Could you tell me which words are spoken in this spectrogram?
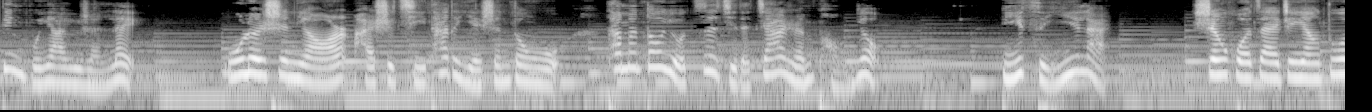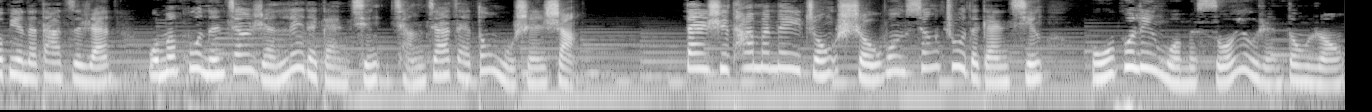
并不亚于人类。无论是鸟儿还是其他的野生动物，他们都有自己的家人朋友，彼此依赖。生活在这样多变的大自然，我们不能将人类的感情强加在动物身上，但是他们那种守望相助的感情，无不令我们所有人动容。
